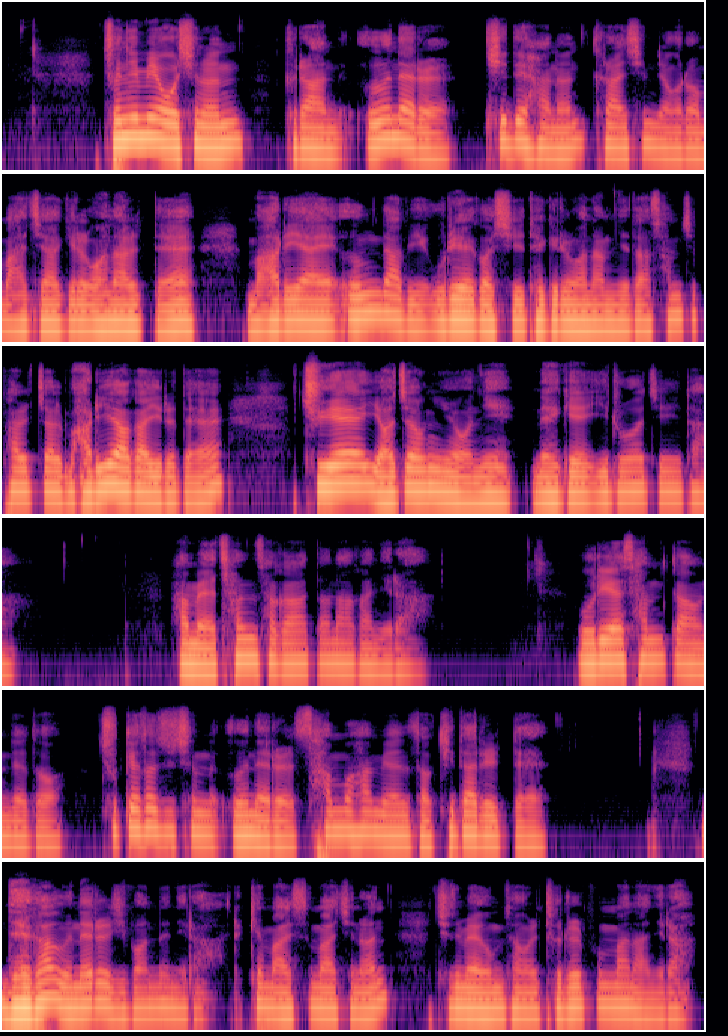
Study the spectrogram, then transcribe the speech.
주님이 오시는 그러한 은혜를 기대하는 그러한 심령으로 맞이하기를 원할 때 마리아의 응답이 우리의 것이 되기를 원합니다. 38절 마리아가 이르되 주의 여정이오니 내게 이루어지이다. 함에 천사가 떠나가니라. 우리의 삶 가운데도 주께서 주신 은혜를 사모하면서 기다릴 때 내가 은혜를 입었느니라 이렇게 말씀하시는 주님의 음성을 들을 뿐만 아니라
